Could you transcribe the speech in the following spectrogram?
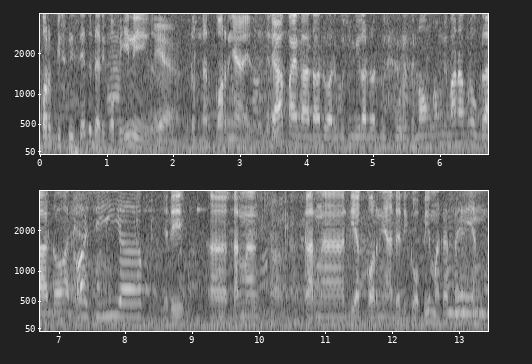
core bisnisnya itu dari kopi ini gitu. Iya. benar-benar core-nya itu jadi siapa yang nggak tahu 2009 2010 itu nongkrong di mana bro? Belandongan oh siap. Jadi eh, karena karena dia core-nya ada di kopi maka saya yang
